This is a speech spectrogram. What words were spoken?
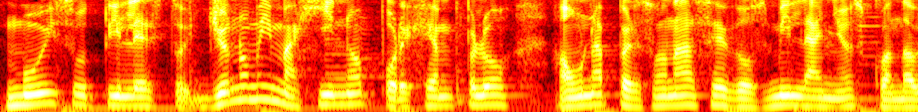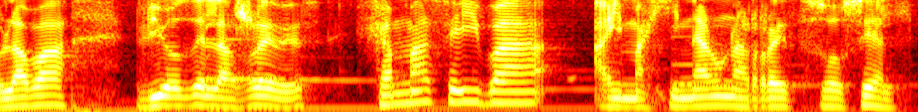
muy sutil esto. Yo no me imagino, por ejemplo, a una persona hace dos mil años, cuando hablaba Dios de las redes, jamás se iba a imaginar una red social.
